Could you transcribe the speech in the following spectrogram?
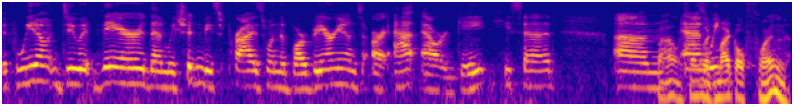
If we don't do it there, then we shouldn't be surprised when the barbarians are at our gate, he said. Um, Wow, sounds and like we- Michael Flynn.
